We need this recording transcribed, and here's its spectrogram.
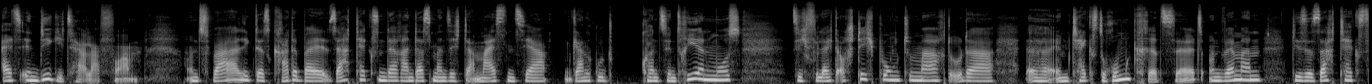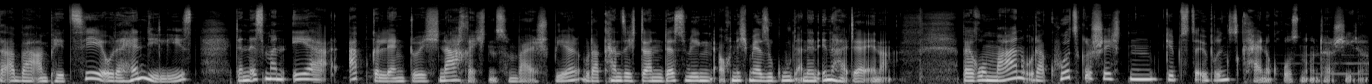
als in digitaler Form. Und zwar liegt das gerade bei Sachtexten daran, dass man sich da meistens ja ganz gut konzentrieren muss, sich vielleicht auch Stichpunkte macht oder äh, im Text rumkritzelt. Und wenn man diese Sachtexte aber am PC oder Handy liest, dann ist man eher abgelenkt durch Nachrichten zum Beispiel oder kann sich dann deswegen auch nicht mehr so gut an den Inhalt erinnern. Bei Romanen oder Kurzgeschichten gibt es da übrigens keine großen Unterschiede.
